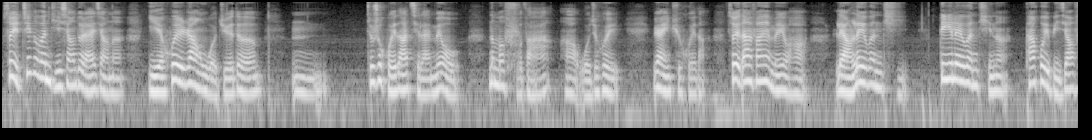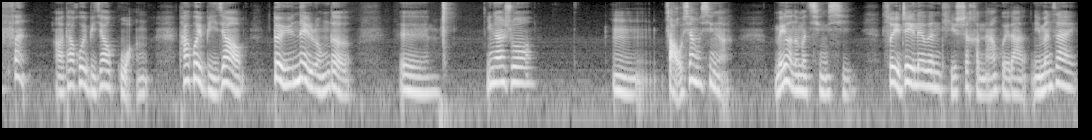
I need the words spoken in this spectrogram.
所以这个问题相对来讲呢，也会让我觉得。嗯，就是回答起来没有那么复杂啊，我就会愿意去回答。所以大家发现没有哈？两类问题，第一类问题呢，它会比较泛啊，它会比较广，它会比较对于内容的，呃，应该说，嗯，导向性啊，没有那么清晰，所以这一类问题是很难回答的。你们在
